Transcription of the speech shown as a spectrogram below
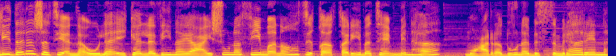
لدرجة أن أولئك الذين يعيشون في مناطق قريبة منها معرضون باستمرار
